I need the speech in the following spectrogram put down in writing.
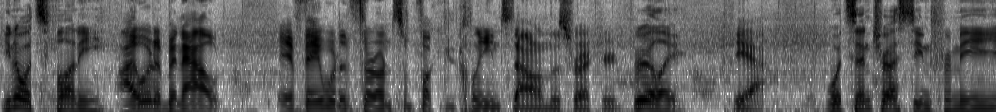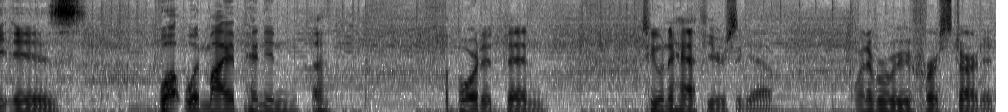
You know what's funny? I would have been out if they would have thrown some fucking cleans down on this record. Really, Yeah. what's interesting for me is what would my opinion of aborted been two and a half years ago, whenever we first started.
